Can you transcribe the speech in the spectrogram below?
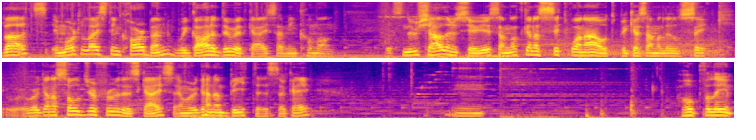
But, Immortalized in Carbon, we gotta do it guys, I mean come on. This new challenge series, I'm not gonna sit one out because I'm a little sick. We're gonna soldier through this, guys, and we're gonna beat this, okay? Mm. Hopefully,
